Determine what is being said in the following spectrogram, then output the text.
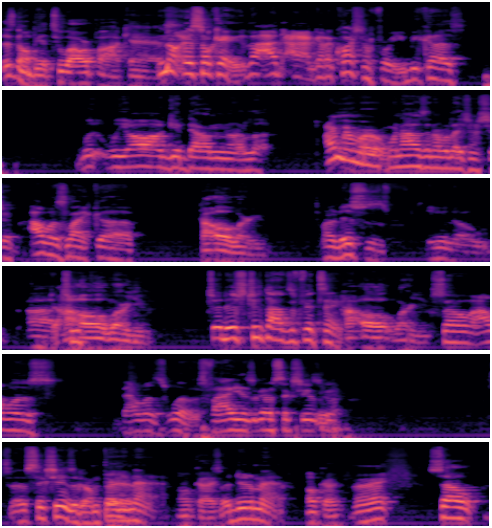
This is gonna be a two-hour podcast. No, it's okay. I, I got a question for you because we, we all get down on our luck. I remember when I was in a relationship, I was like, uh, How old were you? oh, this is, you know, uh, How two, old were you? so this 2015. How old were you? So I was, that was what, it was five years ago, six years ago? So six years ago, I'm 39. Okay. So do the math. Okay. All right. So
